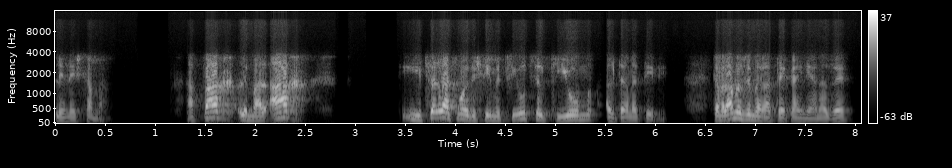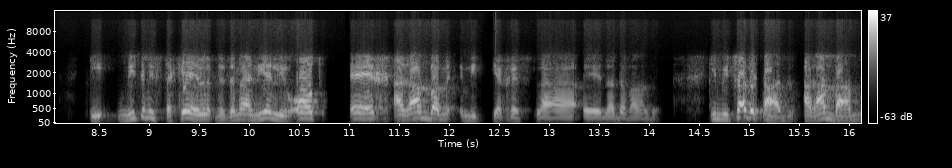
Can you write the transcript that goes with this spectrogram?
לנשמה. הפך למלאך, ייצר לעצמו איזושהי מציאות של קיום אלטרנטיבי. עכשיו, למה זה מרתק העניין הזה? כי מי שמסתכל, וזה מעניין לראות איך הרמב"ם מתייחס אה, לדבר הזה. כי מצד אחד, הרמב"ם,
